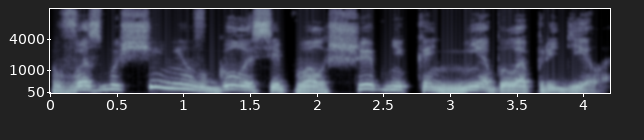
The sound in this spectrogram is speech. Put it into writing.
Возмущению в голосе волшебника не было предела.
